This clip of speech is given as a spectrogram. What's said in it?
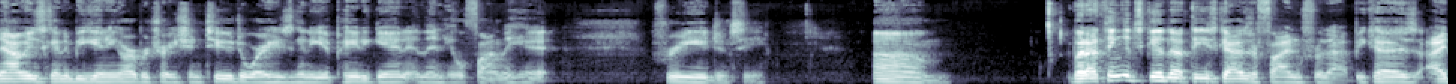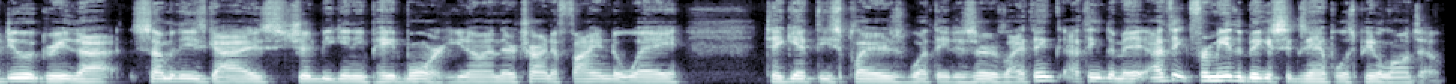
now he's going to be getting arbitration too, to where he's going to get paid again, and then he'll finally hit free agency. Um, but I think it's good that these guys are fighting for that because I do agree that some of these guys should be getting paid more, you know, and they're trying to find a way to get these players what they deserve. I think I think the I think for me the biggest example is Pete Alonso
